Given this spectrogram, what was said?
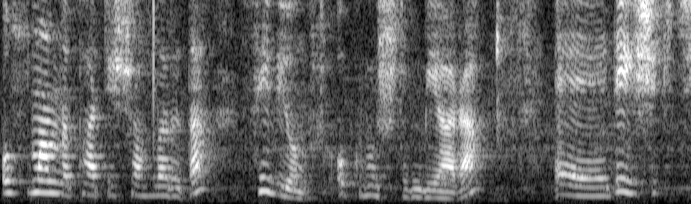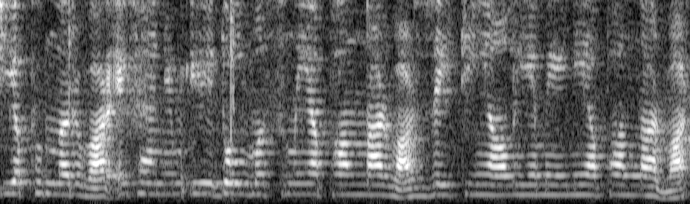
Osmanlı padişahları da seviyormuş. Okumuştum bir ara. E, değişik yapımları var. Efendim e, dolmasını yapanlar var. Zeytinyağlı yemeğini yapanlar var.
